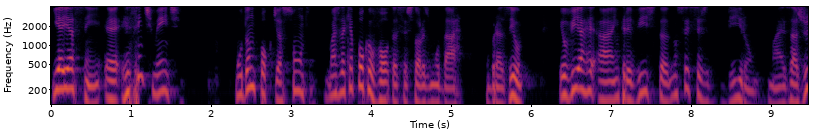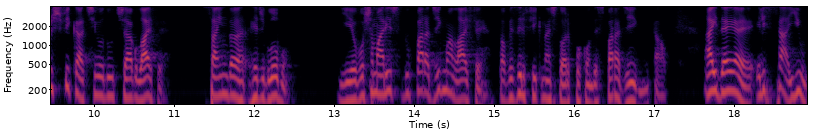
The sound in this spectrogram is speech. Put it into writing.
E aí, assim, é, recentemente, mudando um pouco de assunto, mas daqui a pouco eu volto a essa história de mudar o Brasil, eu vi a, a entrevista, não sei se vocês viram, mas a justificativa do Thiago Leifert, saindo da Rede Globo. E eu vou chamar isso do paradigma Leifert. Talvez ele fique na história por conta desse paradigma e tal. A ideia é, ele saiu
